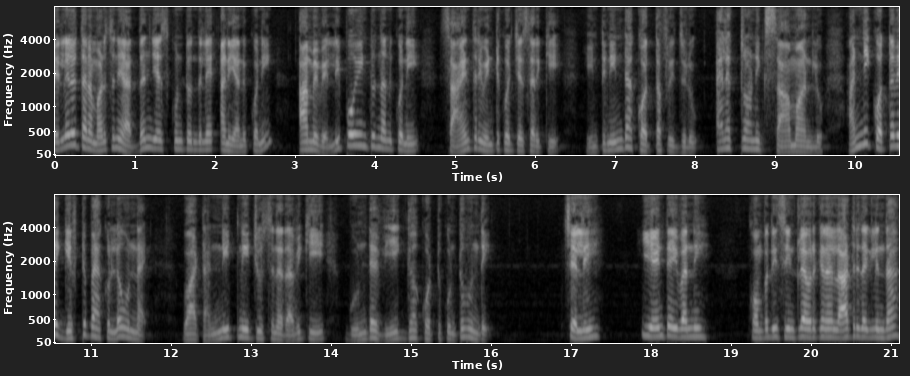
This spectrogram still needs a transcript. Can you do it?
చెల్లెలు తన మనసుని అర్థం చేసుకుంటుందిలే అని అనుకొని ఆమె వెళ్ళిపోయింటుందనుకొని సాయంత్రం ఇంటికొచ్చేసరికి ఇంటి నిండా కొత్త ఫ్రిడ్జులు ఎలక్ట్రానిక్ సామాన్లు అన్నీ కొత్తవి గిఫ్ట్ ప్యాకుల్లో ఉన్నాయి. వాటన్నిటినీ చూసిన రవికి గుండె వీక్గా కొట్టుకుంటూ ఉంది. చెల్లి ఏంటే ఇవన్నీ? కొంపదీసి ఇంట్లో ఎవరికైనా లాటరీ తగిలిందా?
